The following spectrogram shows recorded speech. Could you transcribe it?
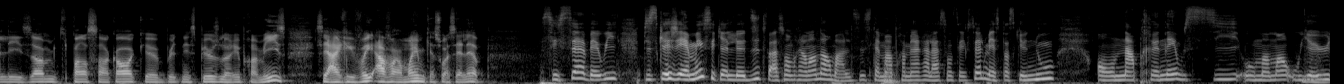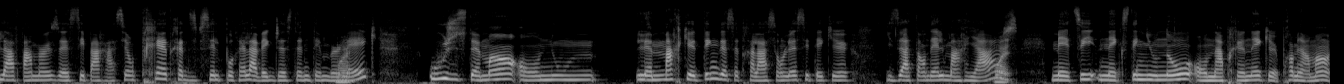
les hommes qui pensent encore que Britney Spears leur est promise. C'est arrivé avant même qu'elle soit célèbre. C'est ça, ben oui. Puis ce que j'ai aimé, c'est qu'elle l'a dit de façon vraiment normale. C'était ma première relation sexuelle, mais c'est parce que nous, on apprenait aussi au moment où il y a Mm. eu la fameuse euh, séparation très, très difficile pour elle avec Justin Timberlake, où justement, on nous... Le marketing de cette relation-là, c'était que ils attendaient le mariage. Ouais. Mais tu sais, next thing you know, on apprenait que, premièrement,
